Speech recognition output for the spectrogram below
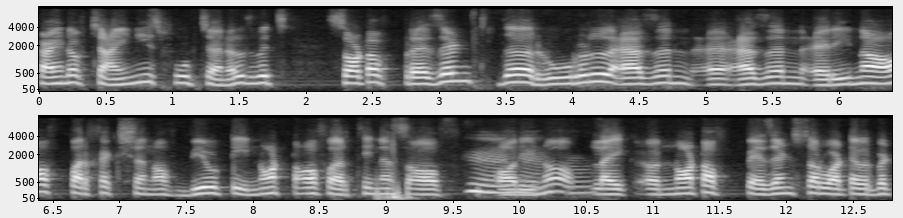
kind of chinese food channels which sort of present the rural as an uh, as an arena of perfection of beauty not of earthiness of or you know like uh, not of peasants or whatever but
